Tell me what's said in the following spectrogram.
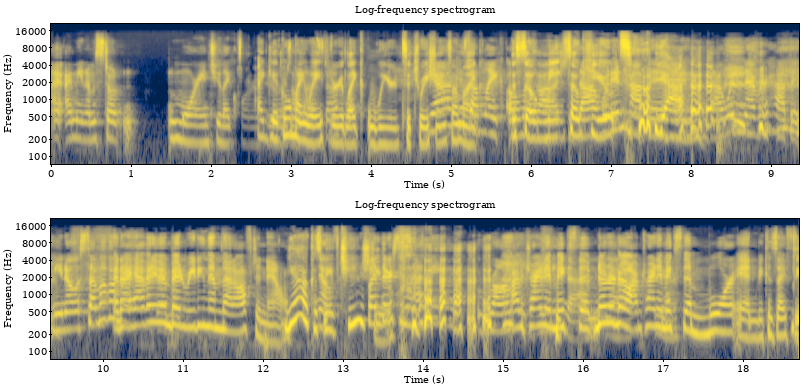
I, I mean I'm still more into like horror. I giggle my way stuff. through like weird situations. Yeah, I'm 'cause like, I'm like, oh my so gosh, neat, so that cute. wouldn't happen. yeah, that would never happen. You know, some of them, And I haven't even been reading them that often now. yeah, because No, we've changed But you. there's nothing wrong. I'm trying to mix them. No, no, no. Yeah. I'm trying to Yeah. mix them more in because I feel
